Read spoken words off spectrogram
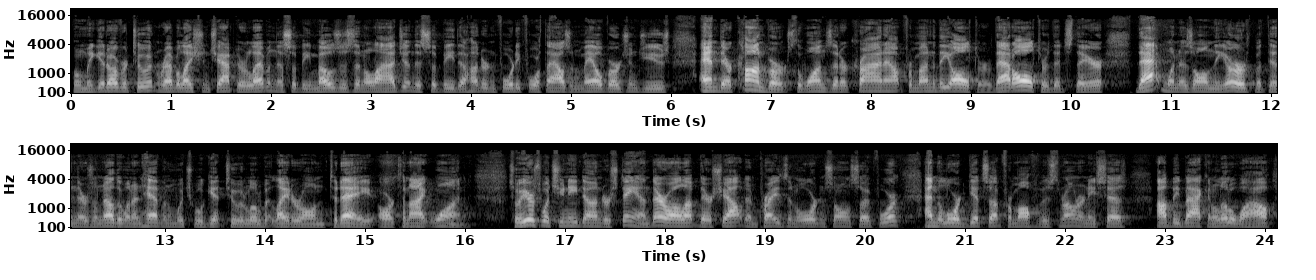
When we get over to it in Revelation chapter 11, this will be Moses and Elijah, and this will be the 144,000 male virgin Jews and their converts, the ones that are crying out from under the altar. That altar that's there, that one is on the earth, but then there's another one in heaven, which we'll get to a little bit later on today, or tonight one. So here's what you need to understand. They're all up there shouting and praising the Lord and so on and so forth. And the Lord gets up from off of his throne and he says, I'll be back in a little while.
